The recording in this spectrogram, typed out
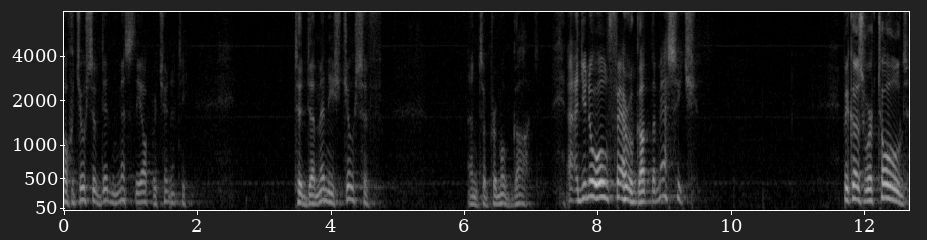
Oh, Joseph didn't miss the opportunity to diminish Joseph and to promote God. And you know, old Pharaoh got the message. Because we're told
